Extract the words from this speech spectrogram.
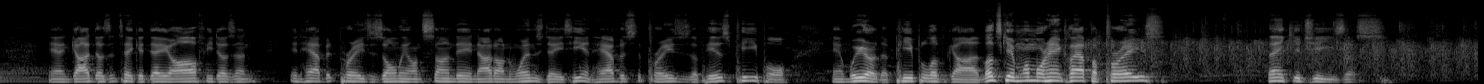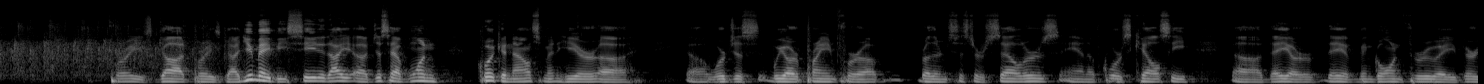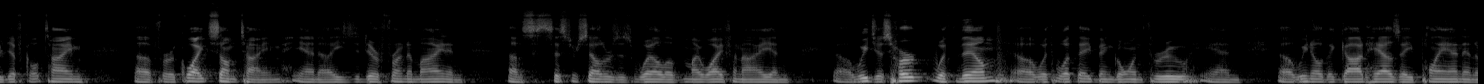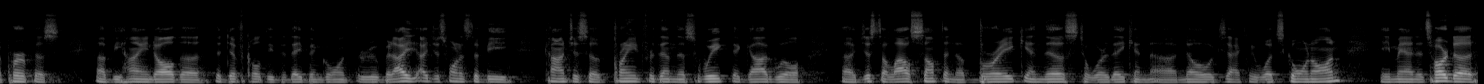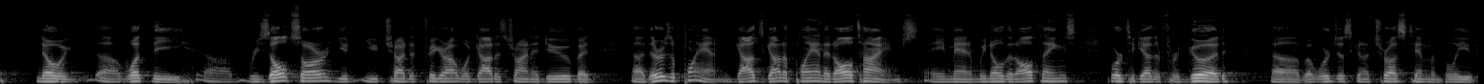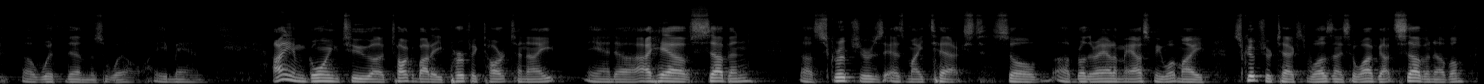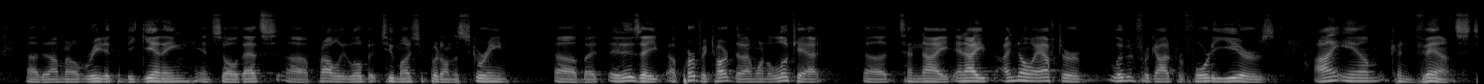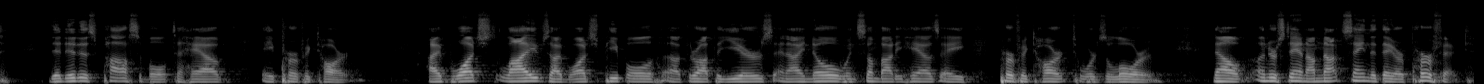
And God doesn't take a day off. He doesn't inhabit praises only on Sunday and not on Wednesdays. He inhabits the praises of his people and we are the people of God. Let's give him one more hand clap of praise. Thank you, Jesus. Praise God, praise God. You may be seated. I uh, just have one quick announcement here. Uh, uh, we're just we are praying for uh, brother and sister Sellers, and of course Kelsey. Uh, they are they have been going through a very difficult time uh, for quite some time, and he's a dear friend of mine, and Sister Sellers as well of my wife and I, and uh, we just hurt with them, uh, with what they've been going through, and uh, we know that God has a plan and a purpose uh, behind all the, the difficulty that they've been going through. But I, I just want us to be conscious of praying for them this week that God will uh, just allow something to break in this to where they can uh, know exactly what's going on. Amen. It's hard to know what the results are. You, you try to figure out what God is trying to do, but uh, there is a plan. God's got a plan at all times. Amen. And we know that all things work together for good, uh, but we're just going to trust Him and believe uh, with them as well. Amen. I am going to uh, talk about a perfect heart tonight, and uh, I have seven. Uh, scriptures as my text. So, Brother Adam asked me what my scripture text was, and I said, Well, I've got seven of them that I'm going to read at the beginning, and so that's probably a little bit too much to put on the screen uh, but it is a, a perfect heart that I want to look at uh, tonight. And I, I know after living for God for 40 years, I am convinced that it is possible to have a perfect heart. I've watched lives, I've watched people uh, throughout the years, and I know when somebody has a perfect heart towards the Lord. Now, understand, I'm not saying that they are perfect.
